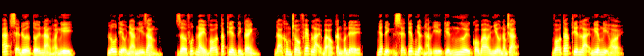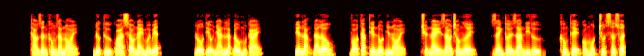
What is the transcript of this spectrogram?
át sẽ đưa tới nàng hoài nghi. Lô tiểu nhàn nghĩ rằng, giờ phút này võ tắc thiên tình cảnh đã không cho phép lại bảo căn vấn đề, nhất định sẽ tiếp nhận hắn ý kiến ngươi có bao nhiêu nắm chặt. Võ tắc thiên lại nghiêm nghị hỏi. Thảo dân không dám nói, được thử qua sau này mới biết. Lô tiểu nhàn lắc đầu một cái yên lặng đã lâu, võ tác thiên đột nhiên nói, chuyện này giao cho ngươi, dành thời gian đi thử, không thể có một chút sơ xuất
